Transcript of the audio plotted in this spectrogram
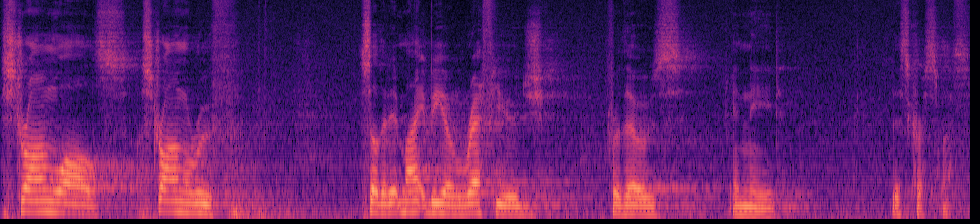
Strong walls, a strong roof, so that it might be a refuge for those in need this Christmas.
